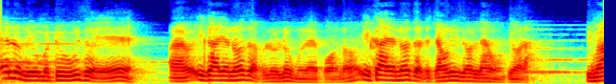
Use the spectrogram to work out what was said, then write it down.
အဲ့လိုမျိုးမတူဘူးဆိုရင် အဲဧကယနောဆိုတာဘယ်လိုလုပ်မလဲပေါ့နော်ဧကယနောဆိုတာတစ်ချောင်းလေးတော့လမ်းကိုပြောတာဒီမှာ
